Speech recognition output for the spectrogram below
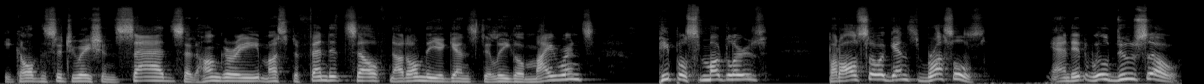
He called the situation sad, said Hungary must defend itself not only against illegal migrants, people smugglers, but also against Brussels, and it will do so.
